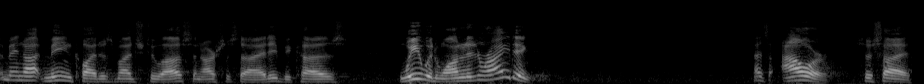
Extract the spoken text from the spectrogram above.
It may not mean quite as much to us in our society because we would want it in writing. That's our society.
